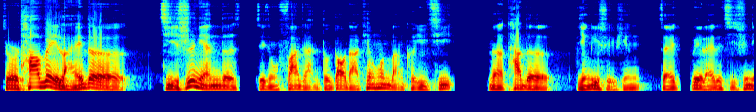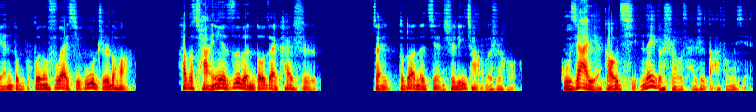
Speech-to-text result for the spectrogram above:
就是它未来的。几十年的这种发展都到达天花板可预期，那它的盈利水平在未来的几十年都不能覆盖其估值的话，它的产业资本都在开始在不断的减持离场的时候，股价也高起，那个时候才是大风险。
